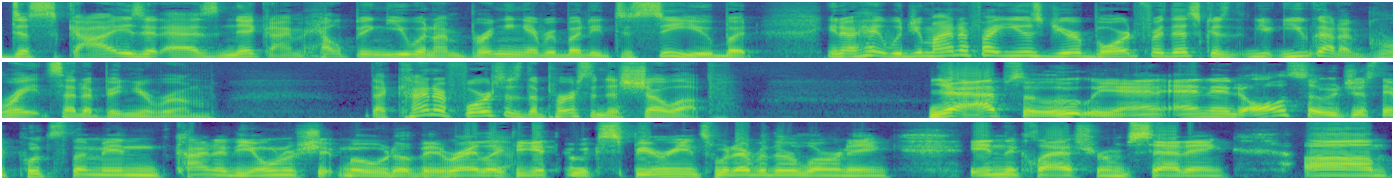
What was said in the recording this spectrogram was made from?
disguise it as Nick, I'm helping you and I'm bringing everybody to see you. But, you know, hey, would you mind if I used your board for this? Because you, you got a great setup in your room. That kind of forces the person to show up. Yeah, absolutely. And and it also just it puts them in kind of the ownership mode of it, right? Like yeah. they get to experience whatever they're learning in the classroom setting. Um,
